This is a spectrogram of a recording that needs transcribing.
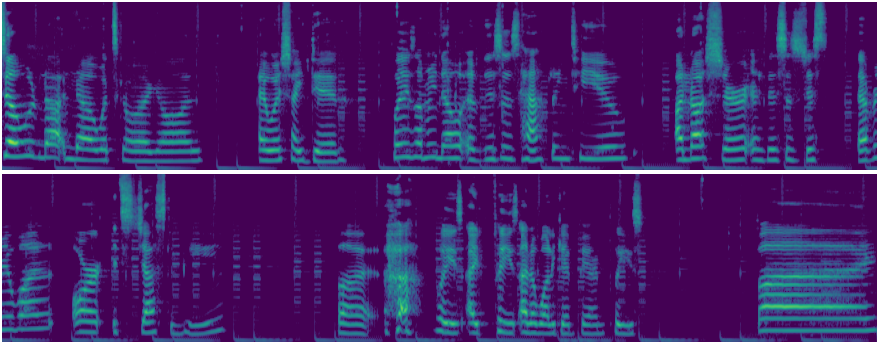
do not know what's going on. I wish I did. Please let me know if this is happening to you. I'm not sure if this is just everyone or it's just me. But please, I please I don't want to get banned, please. Bye.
